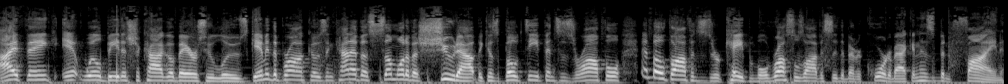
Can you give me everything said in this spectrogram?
I think it will be the Chicago Bears who lose. Give me the Broncos in kind of a somewhat of a shootout because both defenses are awful and both offenses are capable. Russell's obviously the better quarterback and has been fine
